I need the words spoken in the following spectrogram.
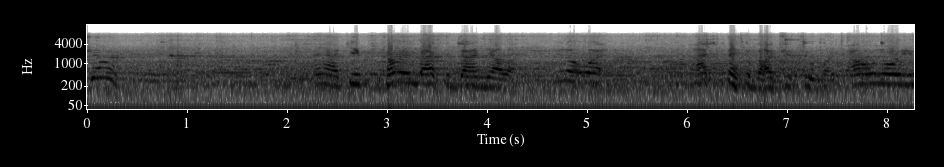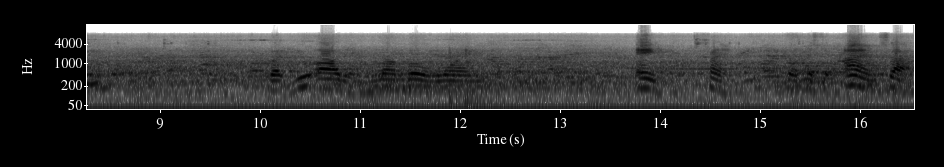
joke. And I keep coming back to Daniela. You know what? I think about you too much. I don't know you. But you are the number one A friend. Because Mr. Ironside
